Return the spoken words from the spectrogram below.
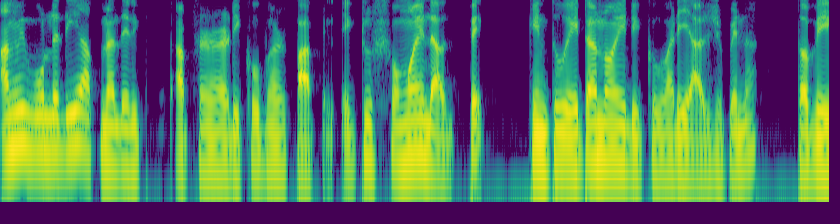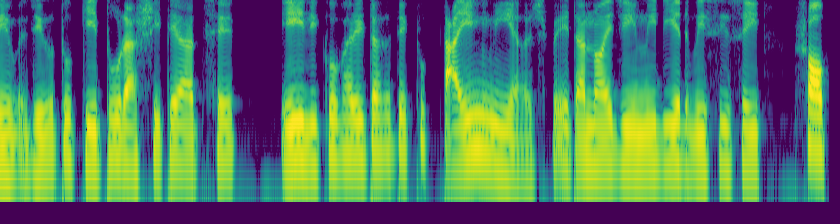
আমি বলে দিই, আপনাদের, আপনারা রিকভার পাবেন। একটু সময় লাগবে, কিন্তু এটা নয় রিকভারি আসবে না। তবে যেহেতু কেতু রাশিতে আছে এই রিকোভারিটা হয়তো একটু টাইম নিয়ে আসবে। এটা নয় যে ইমিডিয়েট বেসিসেই সব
